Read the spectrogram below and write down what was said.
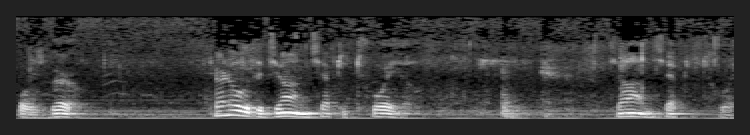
for his burial. Turn over to John chapter 12. John chapter 12.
